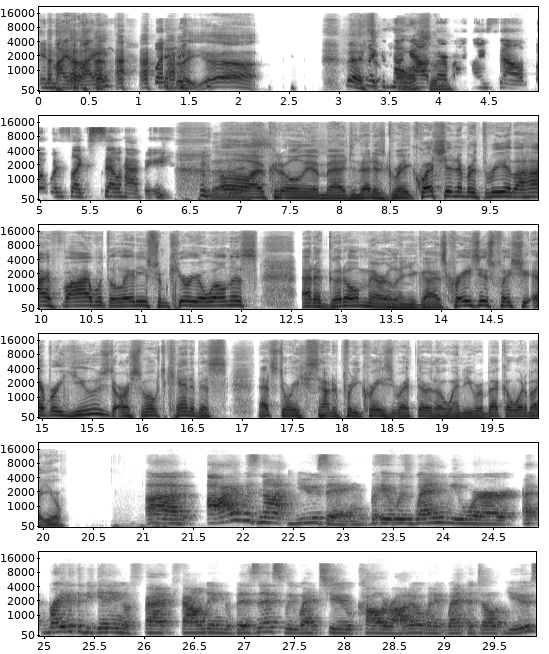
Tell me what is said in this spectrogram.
in my life. But Like, yeah. That's like hung out there by myself, but was like so happy. Oh, I could only imagine. That is great. Question number three of the high five with the ladies from Curio Wellness at a good old Maryland, you guys. Craziest place you ever used or smoked cannabis. That story sounded pretty crazy right there, though, Wendy. Rebecca, what about you? Um, I was not using, but it was when we were at, right at the beginning of fa- founding the business. We went to Colorado when it went adult use,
